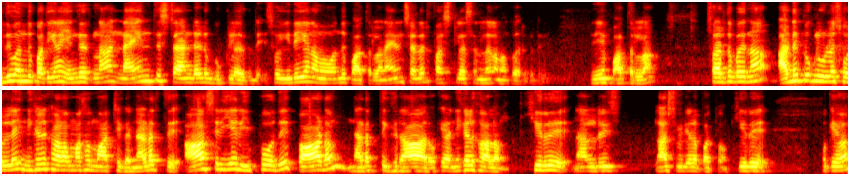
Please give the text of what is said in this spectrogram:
இது வந்து பார்த்தீங்கன்னா எங்க இருக்குன்னா நைன்த் ஸ்டாண்டர்ட் புக்கில் இருக்குது. ஸோ இதையும் நம்ம வந்து பார்த்துடலாம். நைன்த் ஸ்டாண்டர்ட் ஃபர்ஸ்ட் லெசனில் நமக்கு இருக்குது. இதையும் பார்த்துடலாம். ஸோ அடுத்து பார்த்தீங்கன்னா அடைப்புக்குள் உள்ள சொல்லை நிகழ்காலமாக மாற்றுக நடத்து. ஆசிரியர் இப்போது பாடம் நடத்துகிறார். ஓகே நிகழ்காலம். கிரு நான் லாஸ்ட் வீடியோல பார்த்தோம். கிரு ஓகேவா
